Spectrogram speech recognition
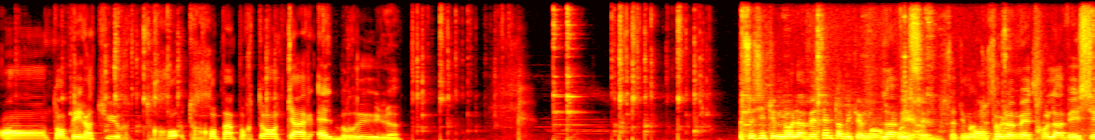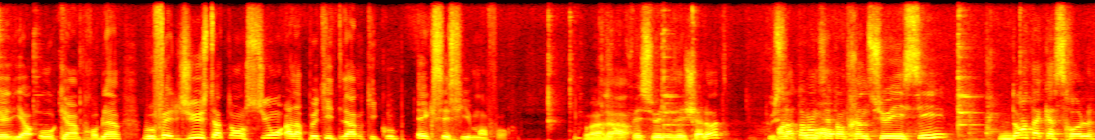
en température trop, trop importante car elle brûle. Ceci, tu le mets au lave-vaisselle, toi, habituellement? La Oui, vaisselle. hein. Tu On peut le mettre au lave-vaisselle, il n'y a aucun problème. Vous faites juste attention à la petite lame qui coupe excessivement fort. Là, Voilà. on fait suer les échalotes. Tout en attendant que c'est en train de suer ici, dans ta casserole,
